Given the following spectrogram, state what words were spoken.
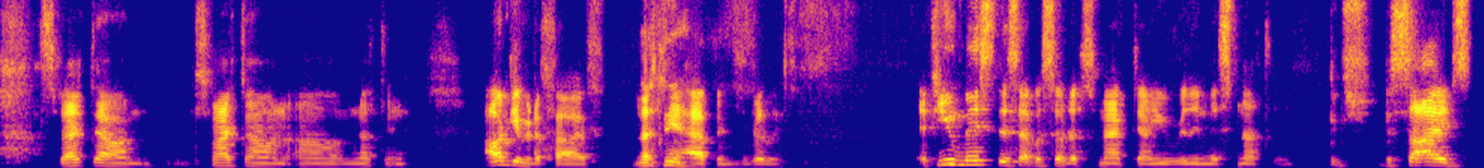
SmackDown, SmackDown, um, nothing. I would give it a five. Nothing happened really. If you missed this episode of SmackDown, you really missed nothing. Besides,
